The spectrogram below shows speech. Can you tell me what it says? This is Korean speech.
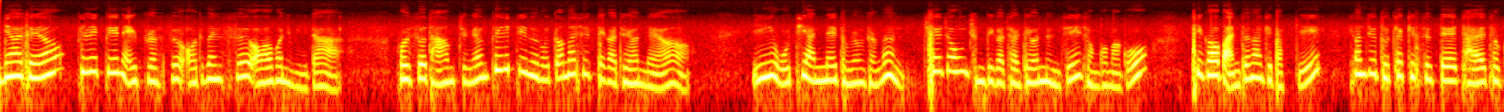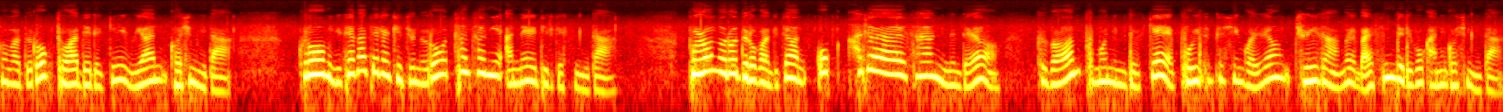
안녕하세요. 필리핀 A 플러스 어드밴스 어학원입니다. 벌써 다음 주면 필리핀으로 떠나실 때가 되었네요. 이 OT 안내 동영상은 최종 준비가 잘 되었는지 점검하고 픽업 안전하게 받기, 현지 도착했을 때 잘 적응하도록 도와드리기 위한 것입니다. 그럼 이 세 가지를 기준으로 천천히 안내해 드리겠습니다. 본론으로 들어가기 전 꼭 하셔야 할 사항이 있는데요. 그건 부모님들께 보이스피싱 관련 주의사항을 말씀드리고 가는 것입니다.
